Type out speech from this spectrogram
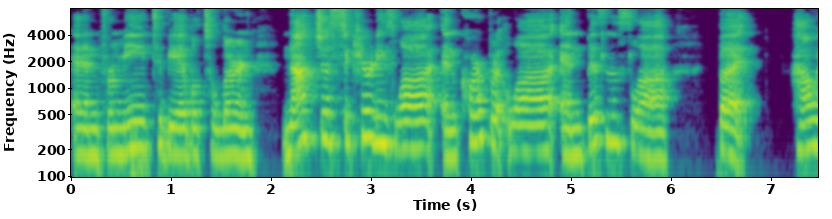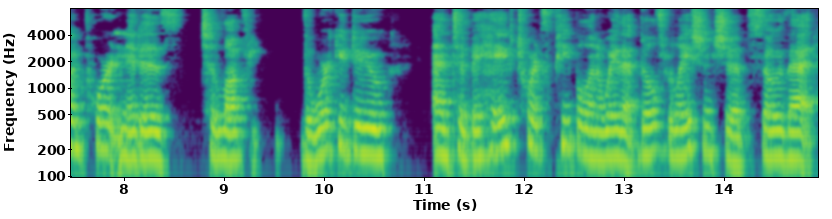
and for me to be able to learn not just securities law and corporate law and business law, but how important it is to love the work you do and to behave towards people in a way that builds relationships so that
